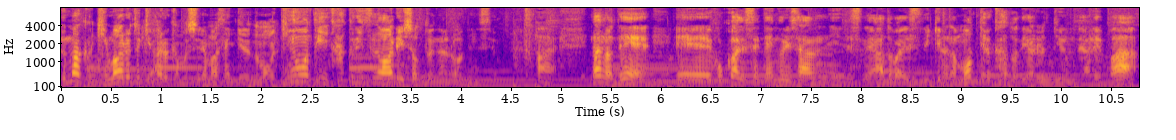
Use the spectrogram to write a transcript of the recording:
うまく決まるときあるかもしれませんけれども、基本的に確率の悪いショットになるわけですよ。はい。なので、えー、ここはですね、でんぐりさんにですね、アドバイスできるのは持ってるカードでやるっていうのであれば、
